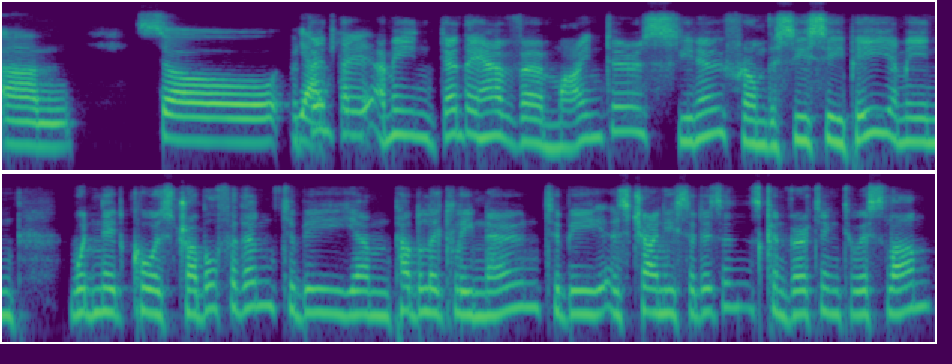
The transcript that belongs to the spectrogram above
Um, so but yeah, don't they, I mean, don't they have uh, minders? You know, from the CCP. I mean, wouldn't it cause trouble for them to be um, publicly known to be as Chinese citizens converting to Islam?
